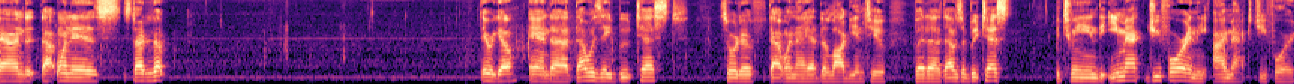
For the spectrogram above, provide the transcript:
And that one is started up. There we go. And uh, that was a boot test, sort of. That one I had to log into. But uh, that was a boot test between the eMac G4 and the iMac G4.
